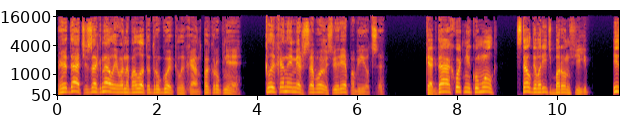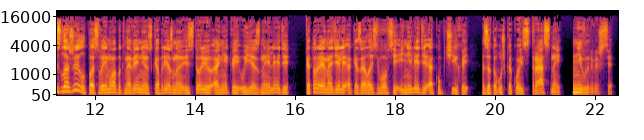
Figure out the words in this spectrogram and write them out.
«Видать, загнал его на болото другой клыкан, покрупнее. Клыканы меж собою свирепо бьются». Когда охотник умолк, стал говорить барон Филипп. Изложил по своему обыкновению скобрезную историю о некой уездной леди, которая на деле оказалась вовсе и не леди, а купчихой, зато уж какой страстной, не вырвешься.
